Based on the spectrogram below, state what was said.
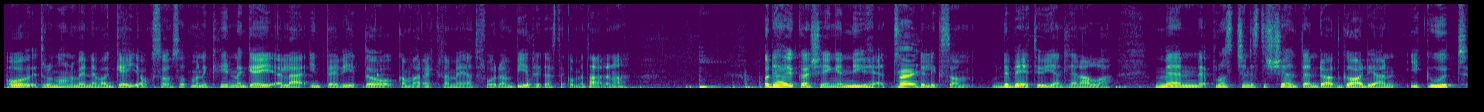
Och jag tror någon av männen var gay också. Så att man är kvinna, gay eller inte är vit, då kan man räkna med att få de vidrigaste kommentarerna. Och det här är ju kanske ingen nyhet, Nej. det, liksom, det vet ju egentligen alla. Men på något sätt kändes det skönt ändå att Guardian gick ut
